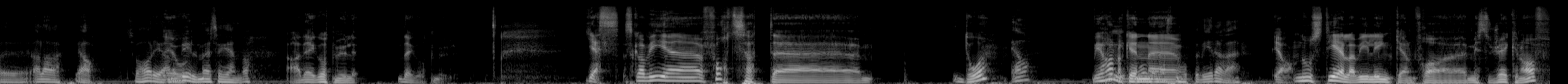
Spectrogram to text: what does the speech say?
eh, Eller ja, så har de er gjerne bilen med seg hjem, da. Ja, det er godt mulig. Det er godt mulig. Yes. Skal vi fortsette da? Ja. Vi har vi noen må hoppe videre. Ja, nå stjeler vi linken fra Mr. Jakenoff.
